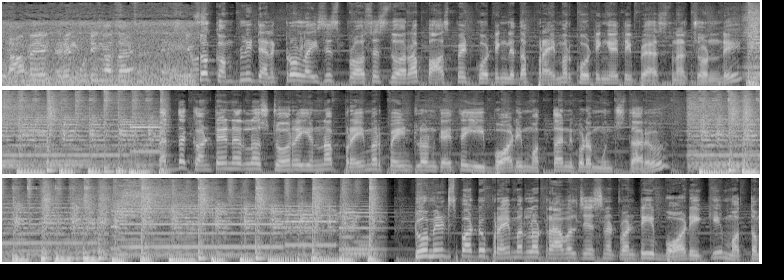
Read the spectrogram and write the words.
यहाँ पे एक ग्रे कोटिंग आता है इसके సో కంప్లీట్ ఎలక్ట్రోలైసిస్ ప్రాసెస్ ద్వారా పాస్పేట్ కోటింగ్ లేదా ప్రైమర్ కోటింగ్ అయితే ఇప్పుడు వేస్తున్నారు చూడండి పెద్ద కంటైనర్లో స్టోర్ అయ్యి ఉన్న ప్రైమర్ పెయింట్లోనికి అయితే ఈ బాడీ మొత్తాన్ని కూడా ముంచుతారు టూ మినిట్స్ పాటు ప్రైమర్లో ట్రావెల్ చేసినటువంటి బాడీకి మొత్తం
